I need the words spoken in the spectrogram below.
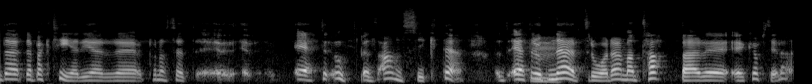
där, där bakterier eh, på något sätt eh, äter upp ens ansikte. Äter upp Mm. nervtrådar, man tappar eh, kroppsdelar.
